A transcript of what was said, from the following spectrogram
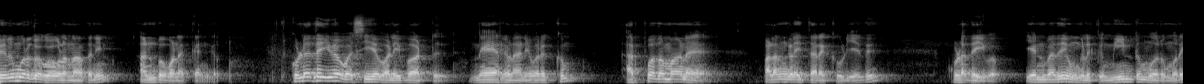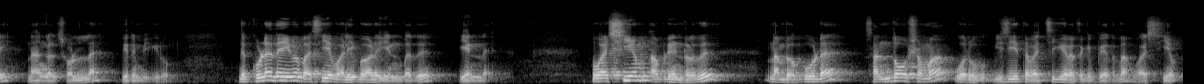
திருமுருக கோகுலநாதனின் அன்பு வணக்கங்கள். குலதெய்வ வசிய வழிபாட்டு நேயர்கள் அனைவருக்கும் அற்புதமான பலன்களை தரக்கூடியது குலதெய்வம் என்பதை உங்களுக்கு மீண்டும் ஒரு முறை நாங்கள் சொல்ல விரும்புகிறோம். இந்த குலதெய்வ வசிய வழிபாடு என்பது என்ன? வசியம் அப்படின்றது நம்ம கூட சந்தோஷமாக ஒரு விஷயத்தை வச்சுக்கிறதுக்கு பேர் தான் வசியம்.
